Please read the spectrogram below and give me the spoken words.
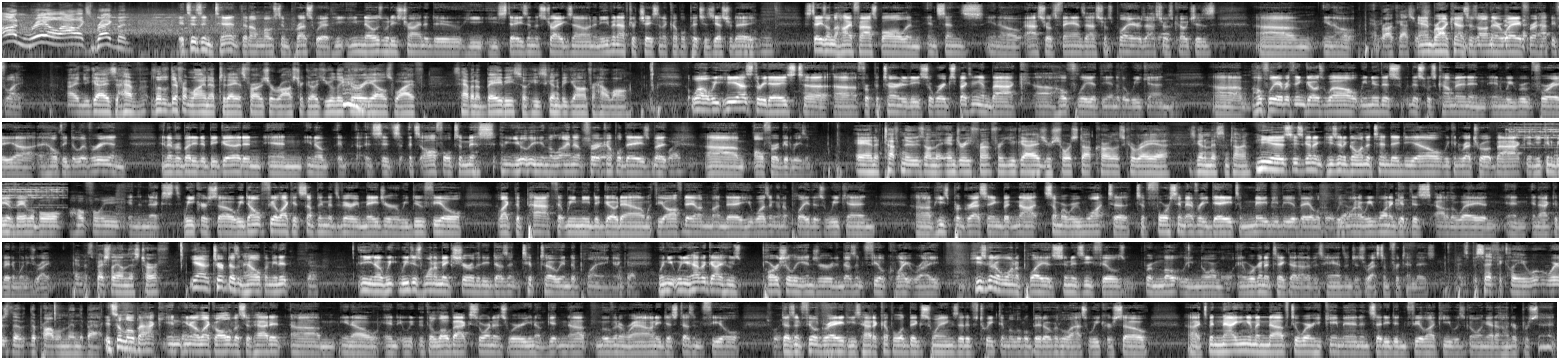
Unreal, Alex Bregman. It's his intent that I'm most impressed with. He, he knows what he's trying to do. He, he stays in the strike zone, and even after chasing a couple pitches yesterday, mm-hmm. stays on the high fastball and, and sends you know Astros fans, Astros players, Astros yeah. coaches, um, you know, and broadcasters and broadcasters on their way for a happy flight. All right, you guys have a little different lineup today as far as your roster goes. Yuli Gurriel's wife is having a baby, so he's going to be gone for how long? Well, we, he has three days to uh, for paternity, so we're expecting him back uh, hopefully at the end of the weekend. Um, hopefully everything goes well. We knew this this was coming, and, and we root for a, uh, a healthy delivery and and everybody to be good. And, and you know it, it's it's it's awful to miss Yuli in the lineup sure. for a couple days, but um, all for a good reason. And a tough news on the injury front for you guys. Your shortstop Carlos Correa is going to miss some time. He is. He's going to he's going to go on the 10 day DL. We can retro it back, and he can be available hopefully in the next week or so. We don't feel like it's something that's very major. We do feel like the path that we need to go down with the off day on Monday. He wasn't going to play this weekend. Um, he's progressing, but not somewhere we want to to force him every day to maybe be available. We yeah. want to we want to get this out of the way and, and, and activate him when he's right. And especially on this turf. Yeah, the turf doesn't help. I mean it. Okay. You know, we, we just want to make sure that he doesn't tiptoe into playing. Okay. When you when you have a guy who's partially injured and doesn't feel quite right, he's going to want to play as soon as he feels remotely normal. And we're going to take that out of his hands and just rest him for 10 days. And specifically, where's the, the problem in the back? It's a low back. And, you know, like all of us have had it, um, you know, and the low back soreness where, you know, getting up, moving around, he just doesn't feel. Doesn't feel great. He's had a couple of big swings that have tweaked him a little bit over the last week or so. Uh, it's been nagging him enough to where he came in and said he didn't feel like he was going at 100%.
